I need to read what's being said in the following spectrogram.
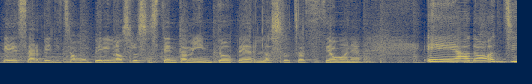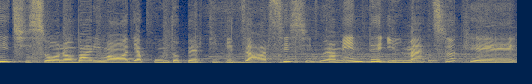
e serve diciamo per il nostro sostentamento per l'associazione e ad oggi ci sono vari modi appunto per tipizzarsi, sicuramente il match che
